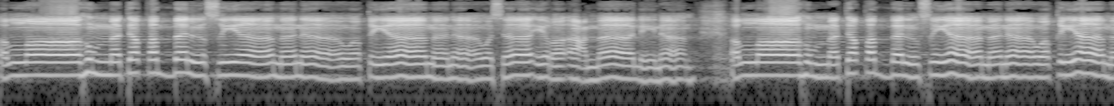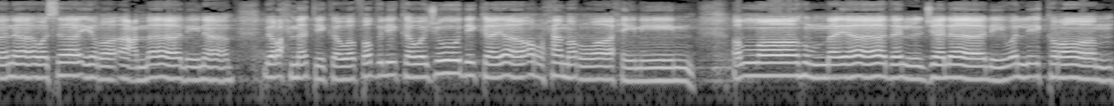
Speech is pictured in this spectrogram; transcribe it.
اللهم تقبل صيامنا وقيامنا وسائر أعمالنا. اللهم تقبل صيامنا وقيامنا وسائر أعمالنا. أعمالنا. برحمتك وفضلك وجودك يا أرحم الراحمين. اللهم يا ذا الجلال والإكرام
